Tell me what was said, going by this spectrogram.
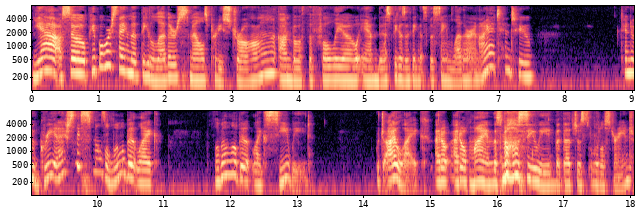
yeah, so people were saying that the leather smells pretty strong on both the folio and this because I think it's the same leather, and I tend to tend to agree. It actually smells a little bit like a little bit, a little bit like seaweed, which I like. I don't I don't mind the smell of seaweed, but that's just a little strange.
